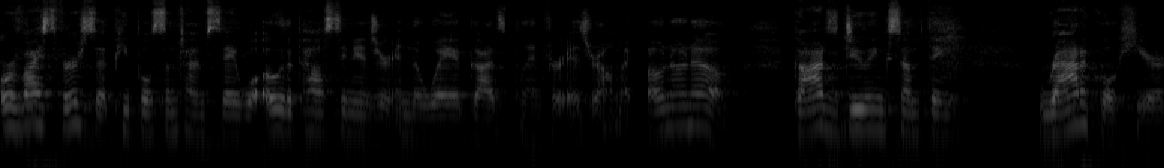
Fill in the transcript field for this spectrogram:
Or vice versa. People sometimes say, well, oh, the Palestinians are in the way of God's plan for Israel. I'm like, oh, no, no. God's doing something radical here.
